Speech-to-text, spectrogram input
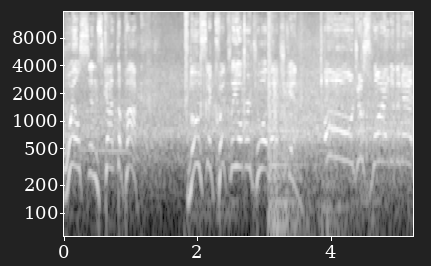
Wilson's got the puck. Moves it quickly over to Ovechkin. Oh, just wide of the net.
